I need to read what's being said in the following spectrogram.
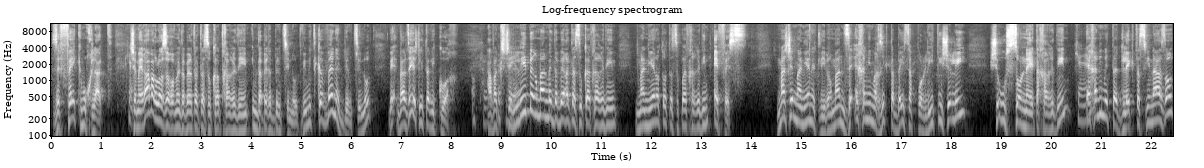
זה פייק מוחלט. כן. כשמירב ארלוזרוב מדברת על תעסוקת חרדים, היא מדברת ברצינות, והיא מתכוונת ברצינות, ועל זה יש לי את הוויכוח. אוקיי, אבל כשליברמן מדבר על תעסוקת חרדים, מעניין אותו תעסוקת חרדים אפס. מה שמעניין את ליברמן זה איך אני מחזיק את ה base הפוליטי שלי, שהוא שונא את החרדים, כן. איך אני מתדלק את השנאה הזאת.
